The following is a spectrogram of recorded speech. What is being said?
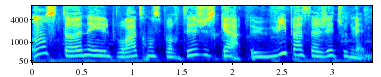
11 tonnes et il pourra transporter jusqu'à 8 passagers tout de même.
